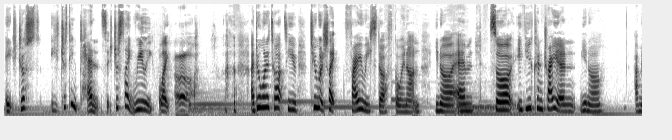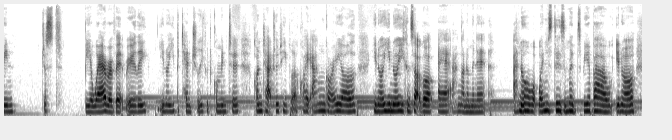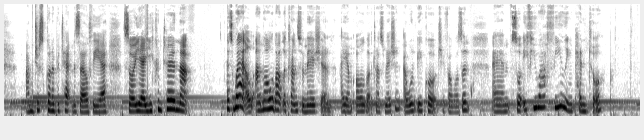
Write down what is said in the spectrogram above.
it's just, it's just intense. It's just like really like, ugh. I don't want to talk to you too much like fiery stuff going on, you know. Um, so if you can try and, you know, I mean, just be aware of it really. You know you potentially could come into contact with people that are quite angry or you know you know you can sort of go eh, hang on a minute. I know what wednesdays are meant to be about you know. I'm just going to protect myself here. So yeah you can turn that as well. I'm all about the transformation. I am all about the transformation. I wouldn't be a coach if i wasn't. Um so if you are feeling pent up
